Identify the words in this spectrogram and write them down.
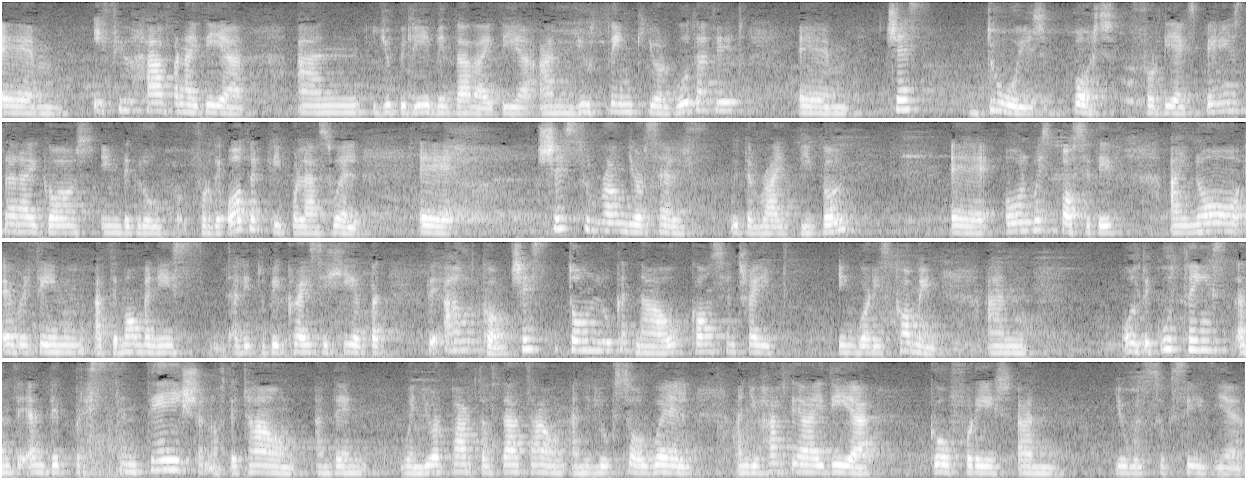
Um, if you have an idea and you believe in that idea and you think you're good at it, um, just do it. But for the experience that I got in the group, for the other people as well, uh, just surround yourself with the right people, uh, always positive. I know everything at the moment is a little bit crazy here, but the outcome, just don't look at now, concentrate in what is coming. And all the good things and the, and the presentation of the town and then when you're part of that town and it looks so well and you have the idea, go for it and you will succeed, yeah.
